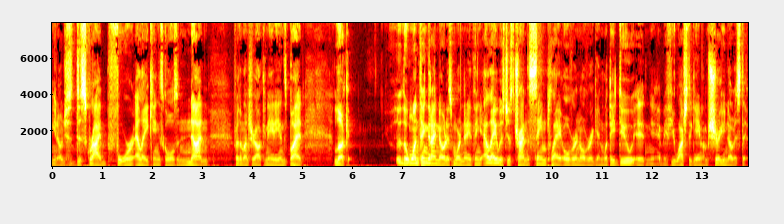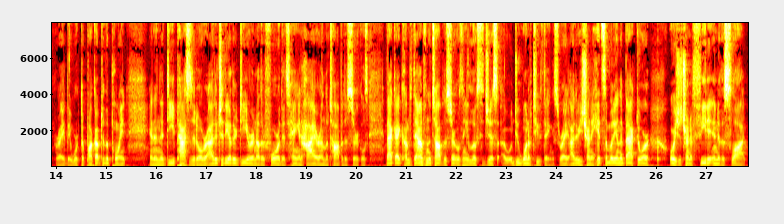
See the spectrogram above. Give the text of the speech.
you know, just describe four LA Kings goals and none for the Montreal Canadiens. But look, the one thing that I noticed more than anything, LA was just trying the same play over and over again. What they do, it, if you watch the game, I'm sure you noticed it, right? They work the puck up to the point, and then the D passes it over either to the other D or another forward that's hanging high around the top of the circles. That guy comes down from the top of the circles and he looks to just uh, do one of two things, right? Either he's trying to hit somebody on the back door, or he's just trying to feed it into the slot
